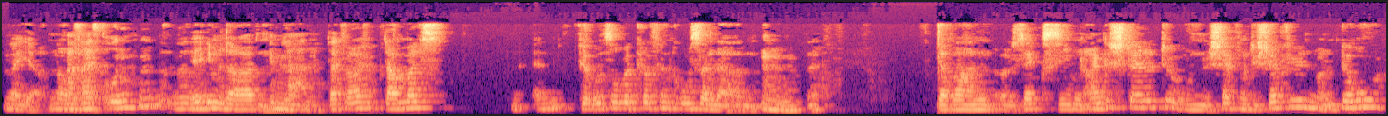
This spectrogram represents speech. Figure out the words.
naja, noch Was heißt unten? äh, im Laden. Im Laden. Das war damals ein, für unsere Begriffe ein großer Laden. Mhm. Ne? Da waren äh, sechs, sieben Angestellte und eine Chef und die Chefin und im Büro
